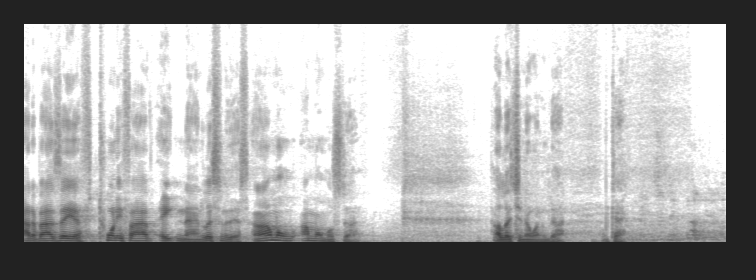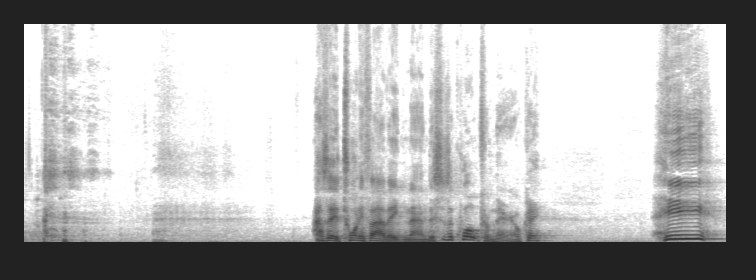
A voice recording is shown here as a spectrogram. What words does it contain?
out of Isaiah 25, 8, and 9. Listen to this. I'm, I'm almost done. I'll let you know when I'm done. Okay. Isaiah 25, 8, and 9. This is a quote from there, okay? He,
